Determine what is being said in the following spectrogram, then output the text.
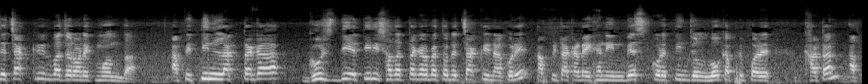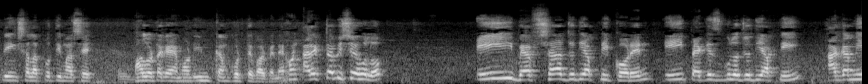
যে চাকরির বাজার অনেক মন্দা। আপনি তিন লাখ টাকা ঘুষ দিয়ে তিরিশ হাজার টাকার বেতনে চাকরি না করে আপনি টাকাটা এখানে ইনভেস্ট করে তিনজন লোক আপনি পরে খাটান, আপনি ইনশাল্লাহ প্রতি মাসে ভালো টাকা অ্যামাউন্ট ইনকাম করতে পারবেন। এখন আরেকটা বিষয় হলো, এই ব্যবসা যদি আপনি করেন, এই প্যাকেজগুলো যদি আপনি আগামী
